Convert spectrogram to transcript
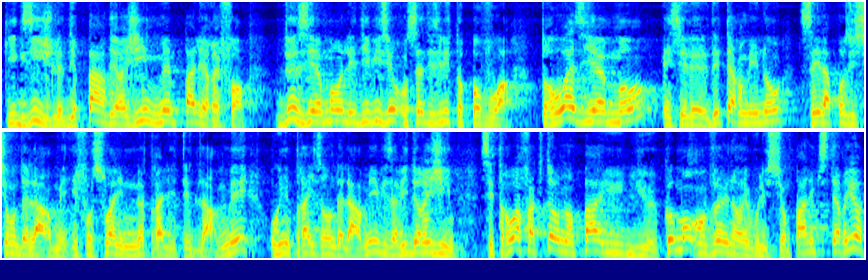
qui exige le départ du régime, même pas les réformes. Deuxièmement, les divisions au sein des élites au pouvoir. Troisièmement, et c'est le déterminant, c'est la position de l'armée. Il faut soit une neutralité de l'armée ou une trahison de l'armée vis-à-vis du régime. Ces trois facteurs n'ont pas eu lieu. Comment on veut une révolution? Par l'extérieur,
